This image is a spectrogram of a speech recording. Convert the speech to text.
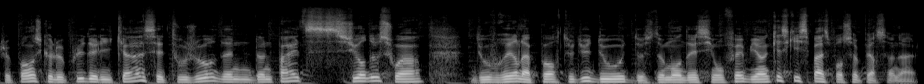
je pense que le plus délicat, c'est toujours de, ne pas être sûr de soi, d'ouvrir la porte du doute, de se demander si on fait bien. Qu'est-ce qui se passe pour ce personnage?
